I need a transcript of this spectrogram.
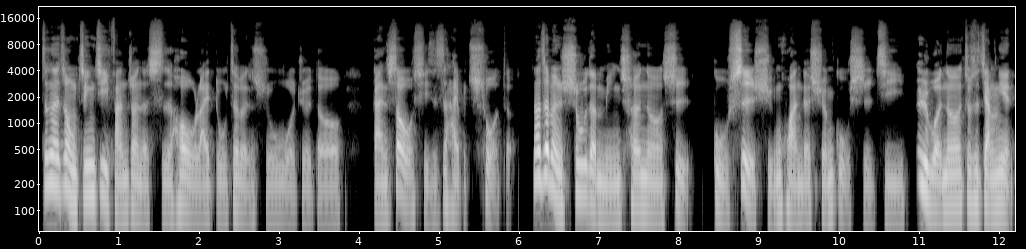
正在这种经济反转的时候来读这本书，我觉得感受其实是还不错的。那这本书的名称呢是《股市循环的选股时机》，日文呢就是这样念。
